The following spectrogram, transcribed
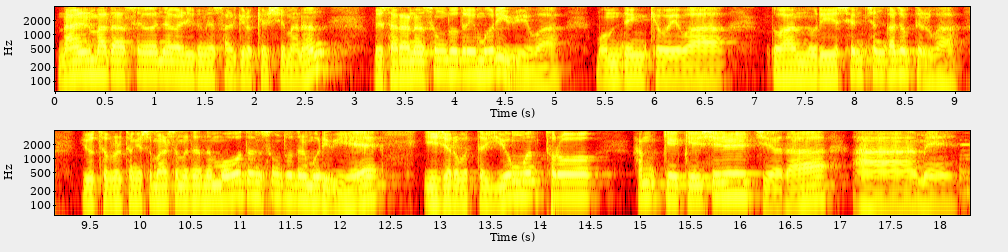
날마다 새 언약을 이루며 살기로 결심하는 우리 사랑하는 성도들의 머리 위에와 몸된 교회와 또한 우리 샘청 가족들과 유튜브를 통해서 말씀을 듣는 모든 성도들 머리 위에 이제로부터 영원토록 함께 계실지어다. 아멘.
